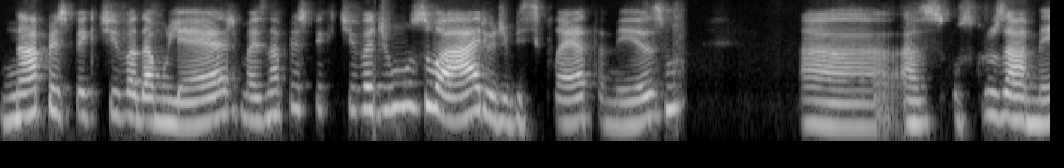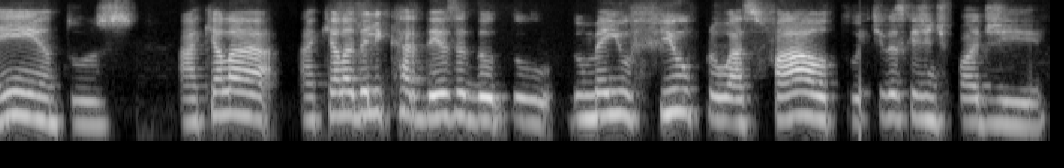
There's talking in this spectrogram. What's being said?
na perspectiva da mulher, mas na perspectiva de um usuário de bicicleta mesmo, ah, as, os cruzamentos, aquela, aquela delicadeza do, do, do meio-fio para o asfalto, que a gente pode.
